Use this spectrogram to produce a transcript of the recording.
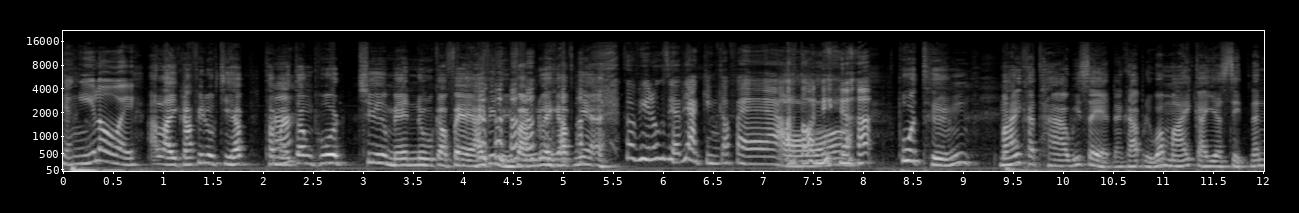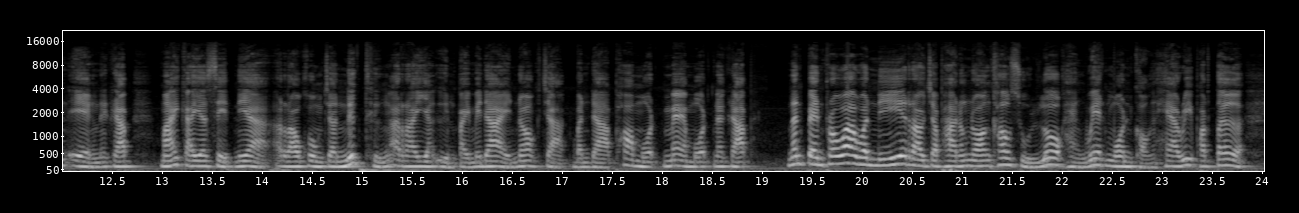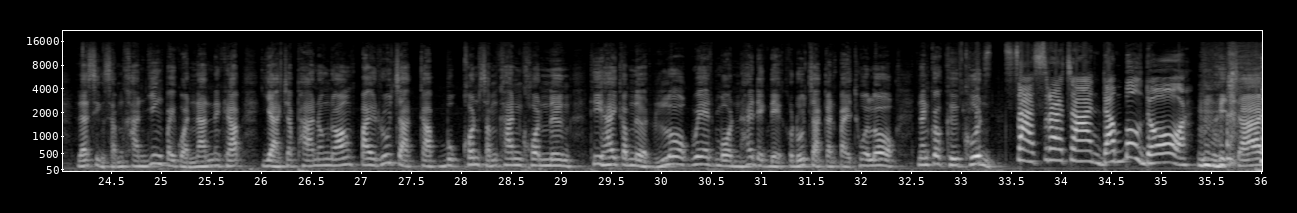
อย่างนี้เลย อะไรครับพี่ลูกเจี๊ยบทำไมฮะต้องพูดชื่อเมนูกาแฟให้พี่หลุยฟังด้วยครับเนี่ยก็พี่ลูกเจี๊ยบอยากกินกาแฟอะอ๋อตอนเนี้ยพูดถึงไม้คาทาวิเศษนะครับ หรือว่าไม้กายสิทธิ์นั่นเองนะครับ ไม้กายสิทธิ์เนี่ยเราคงจะนึกถึงอะไรอย่างอื่นไปไม่ได้ นอกจากบรรดาพ่อมดแม่มดนะครับ นั่นเป็นเพราะว่าวันนี้เราจะพาน้องๆเข้าสู่โลกแห่งเวทมนต์ของแฮร์รี่พอตเตอร์และสิ่งสำคัญยิ่งไปกว่านั้นนะครับ อยากจะพาน้องๆ ไปรู้จักกับบุคคลสำคัญคนหนึ่งที่ให้กำเนิดโลกเวทมนต์ให้เด็กๆ รู้จักกันไปทั่วโลก นั่นก็คือคุณ ศาสตราจารย์ดัมเบิลดอร์ไม่ใช่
